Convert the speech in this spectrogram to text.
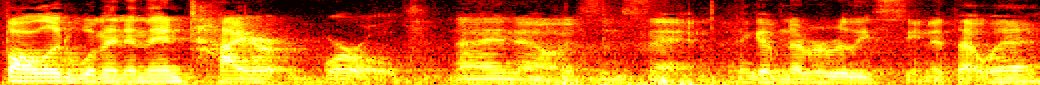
followed woman in the entire world. I know, it's insane. I think I've never really seen it that way.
